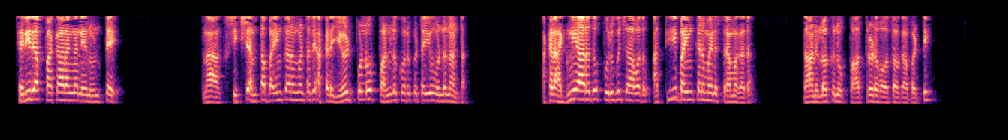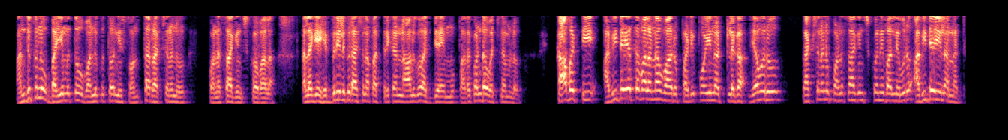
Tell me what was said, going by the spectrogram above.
శరీర ప్రకారంగా నేను ఉంటే నా శిక్ష ఎంత భయంకరంగా ఉంటుంది అక్కడ ఏడుపును పండ్లు కొరుకుటయు ఉండునంట. అక్కడ అగ్ని ఆరదు పురుగు చావదు అతి భయంకరమైన శ్రమ కదా దానిలోకి నువ్వు పాత్రుడు అవుతావు కాబట్టి అందుకు నువ్వు భయముతో వణుకుతో నీ సొంత రక్షణను కొనసాగించుకోవాలా. అలాగే హెబ్రిల్కు రాసిన పత్రిక నాలుగో అధ్యాయము పదకొండో వచనంలో కాబట్టి అవిధేయత వలన వారు పడిపోయినట్లుగా ఎవరు? రక్షణను కొనసాగించుకొని వాళ్ళు ఎవరు అవిధేయులు అన్నట్టు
